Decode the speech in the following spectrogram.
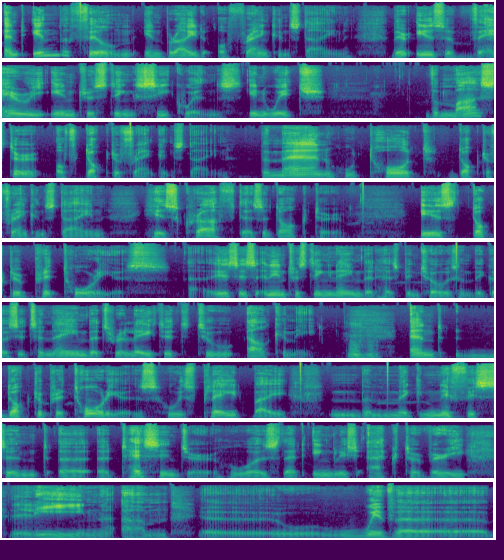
And in the film, in Bride of Frankenstein, there is a very interesting sequence in which the master of Dr. Frankenstein, the man who taught Dr. Frankenstein his craft as a doctor, is Dr. Pretorius. Uh, this is an interesting name that has been chosen because it's a name that's related to alchemy. And Dr. Pretorius, who is played by mm, the magnificent uh, uh, Thesiger, who was that English actor, very lean, um, uh, with a,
